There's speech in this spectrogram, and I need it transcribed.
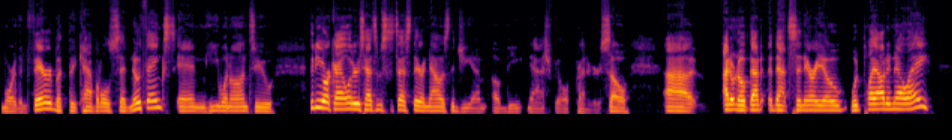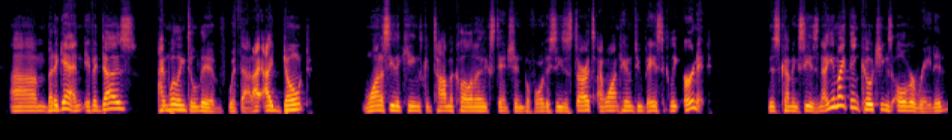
more than fair. But the Capitals said no thanks. And he went on to the New York Islanders had some success there, and now is the GM of the Nashville Predators. So uh, I don't know if that that scenario would play out in LA. Um, but again, if it does, I'm willing to live with that. I, I don't want to see the Kings get Tom McLellan an extension before the season starts. I want him to basically earn it this coming season. Now, you might think coaching's overrated.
